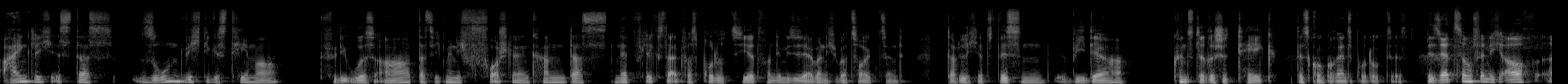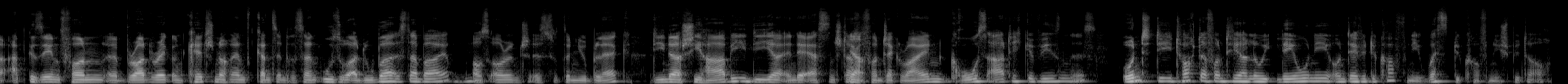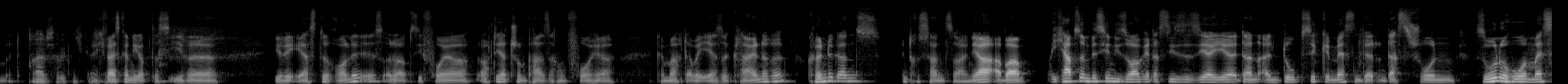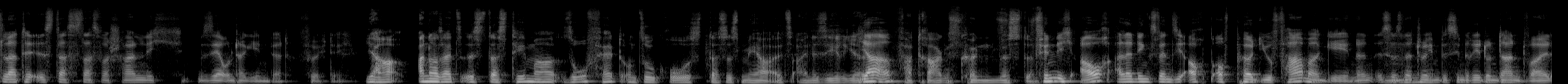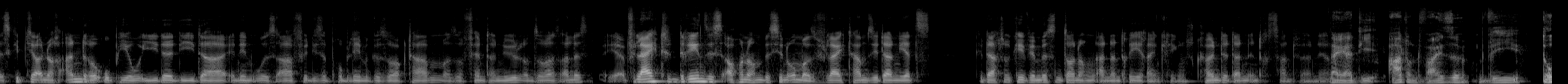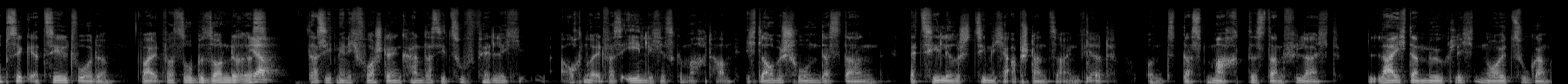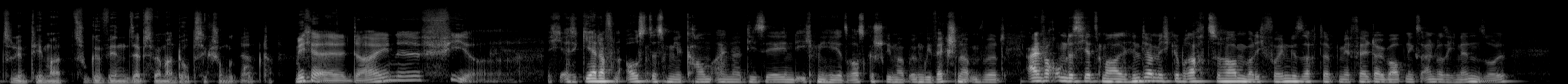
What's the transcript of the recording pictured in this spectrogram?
Eigentlich ist das so ein wichtiges Thema für die USA, dass ich mir nicht vorstellen kann, dass Netflix da etwas produziert, von dem sie selber nicht überzeugt sind. Da will ich jetzt wissen, wie der künstlerische Take des Konkurrenzprodukts ist. Besetzung finde ich auch, äh, abgesehen von äh, Broderick und Kitsch, noch ein- ganz interessant. Uso Aduba ist dabei, aus Orange is the New Black. Dina Shihabi, die ja in der ersten Staffel Ja. von Jack Ryan großartig gewesen ist. Und die Tochter von Thea Leoni und David Duchovny, Wes Duchovny, spielt da auch mit. Ah, das habe ich nicht Ich weiß gar nicht, ob das ihre, ihre erste Rolle ist oder ob sie vorher, auch die hat schon ein paar Sachen vorher gemacht, aber eher so kleinere. Könnte ganz interessant sein. Ja, aber ich habe so ein bisschen die Sorge, dass diese Serie dann an Dopsic gemessen wird und das schon so eine hohe Messlatte ist, dass das wahrscheinlich sehr untergehen wird, fürchte ich. Ja, andererseits ist das Thema so fett und so groß, dass es mehr als eine Serie Ja. vertragen können müsste. Finde ich auch. Allerdings, wenn sie auch auf Purdue Pharma gehen, dann ist es Mhm. natürlich ein bisschen redundant, weil es gibt ja auch noch andere Opioide, die da in den USA für diese Probleme gesorgt haben, also Fentanyl und sowas alles. Ja, vielleicht drehen sie es auch noch ein bisschen um. Also vielleicht haben sie dann jetzt gedacht, okay, wir müssen doch noch einen anderen Dreh reinkriegen. Das könnte dann interessant werden, ja. Naja, die Art und Weise, wie Dopsic erzählt wurde, war etwas so Besonderes, Ja. dass ich mir nicht vorstellen kann, dass sie zufällig auch nur etwas Ähnliches gemacht haben. Ich glaube schon, dass dann erzählerisch ziemlicher Abstand sein wird. Und das macht es dann vielleicht leichter möglich, neu Zugang zu dem Thema zu gewinnen, selbst wenn man Dopsic schon geguckt hat. Michael, deine vier. Ich, also ich gehe davon aus, dass mir kaum einer die Serien, die ich mir hier jetzt rausgeschrieben habe, irgendwie wegschnappen wird. Einfach um das jetzt mal hinter mich gebracht zu haben, weil ich vorhin gesagt habe, mir fällt da überhaupt nichts ein, was ich nennen soll,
